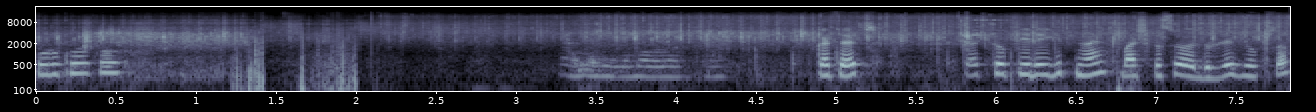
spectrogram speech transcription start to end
Koru koru koru. Dikkat et. Dikkat çok geriye gitme. Başkası öldürecek yoksa.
